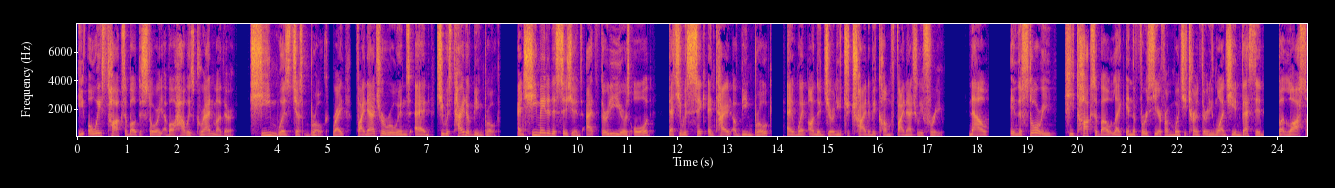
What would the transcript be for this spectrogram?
he always talks about the story about how his grandmother, she was just broke, right? Financial ruins, and she was tired of being broke. And she made a decision at 30 years old that she was sick and tired of being broke and went on the journey to try to become financially free. Now, in the story, he talks about like in the first year from when she turned 31, she invested but lost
